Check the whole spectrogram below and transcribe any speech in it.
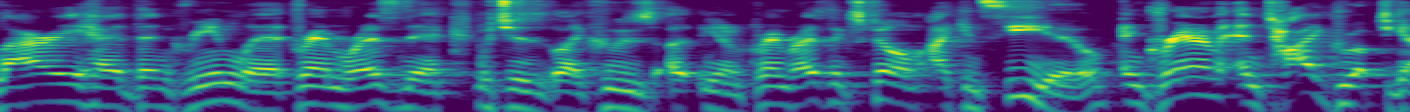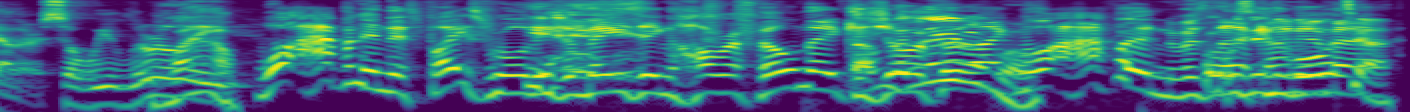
Larry had then greenlit Graham Reznick, which is like who's uh, you know Graham Reznick's film "I Can See You," and Graham and Ti grew up together. So we literally wow. what happened in this place for all these yeah. amazing horror filmmakers? like, what happened? Was what was in the water? A,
